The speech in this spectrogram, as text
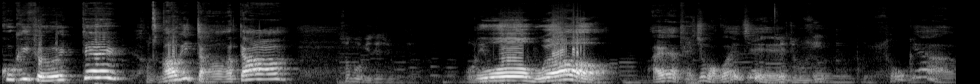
고기 좋대. 고기 좋다. 소고기 돼지고기 오리 오 뭐야? 아니 그냥 돼지 먹어야지. 돼지고기? 무슨 속이야.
